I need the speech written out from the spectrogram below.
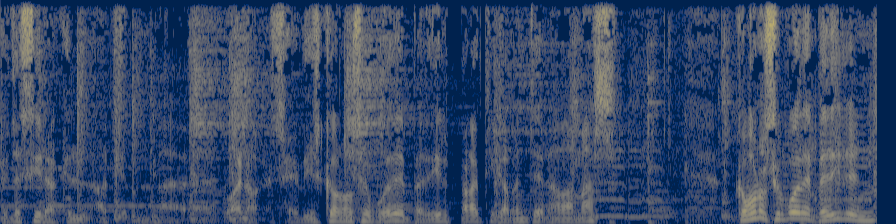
es decir, aquel, eh, bueno, ese disco no se puede pedir prácticamente nada más. ¿Cómo no se puede pedir en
